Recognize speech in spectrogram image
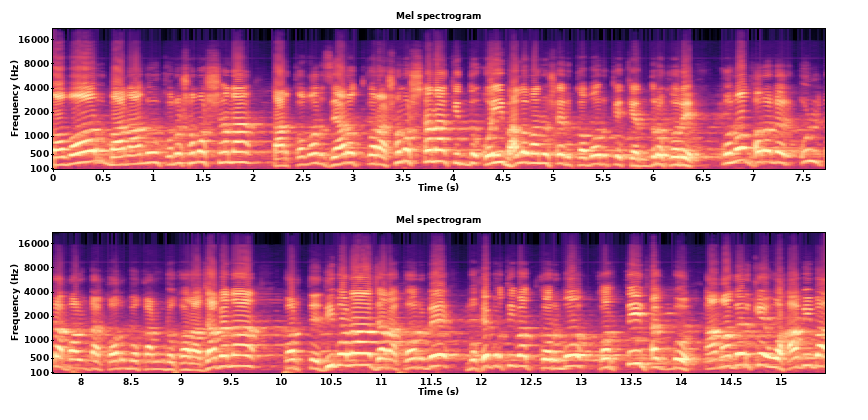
কবর বানানো কোনো সমস্যা না, তার কবর জিয়ারত করা সমস্যা না, কিন্তু ওই ভালো মানুষের কবরকে কেন্দ্র করে কোনো ধরনের উল্টা পাল্টা কর্মকাণ্ড করা যাবে না, করতে দিব না, যারা করবে, মুখে প্রতিবাদ করব, করতেই থাকব, আমাদেরকে ওহাবি বা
